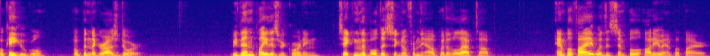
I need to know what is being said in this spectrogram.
OK Google, open the garage door. We then play this recording, taking the voltage signal from the output of the laptop, amplify it with a simple audio amplifier,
